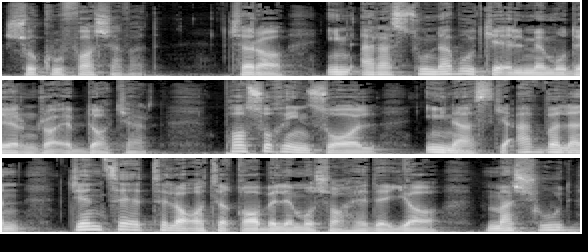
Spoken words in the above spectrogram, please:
شکوفا شود؟ چرا این ارسطو نبود که علم مدرن را ابداع کرد؟ پاسخ این سوال این است که اولا جنس اطلاعات قابل مشاهده یا مشهود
